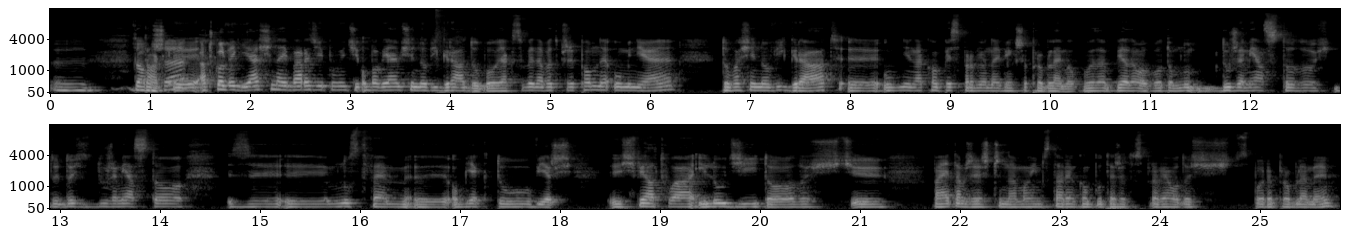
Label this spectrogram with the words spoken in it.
y, dobrze. Tak, y, aczkolwiek ja się najbardziej, powiem Ci, obawiałem się Nowigradu, bo jak sobie nawet przypomnę u mnie, to właśnie Nowigrad y, u mnie na kompie sprawiał największe problemy, bo wi- wiadomo, było to duże miasto, dość, do- dość duże miasto z y, mnóstwem y, obiektów, wiesz, światła i ludzi, to dość... Pamiętam, że jeszcze na moim starym komputerze to sprawiało dość spore problemy,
